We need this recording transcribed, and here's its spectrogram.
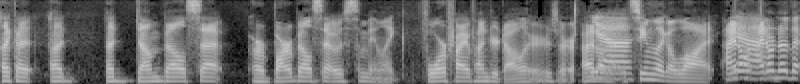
like a a, a dumbbell set or barbell set was something like four or five hundred dollars or i don't know. It seemed like a lot. I don't i don't know the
